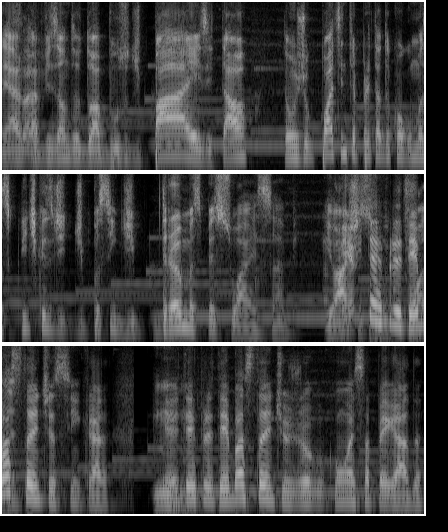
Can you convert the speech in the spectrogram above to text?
né? A, a visão do, do abuso de pais e tal. Então o jogo pode ser interpretado com algumas críticas de, tipo assim, de dramas pessoais, sabe? E eu acho eu muito interpretei bastante assim, cara. Eu Uhum. interpretei bastante o jogo com essa pegada.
